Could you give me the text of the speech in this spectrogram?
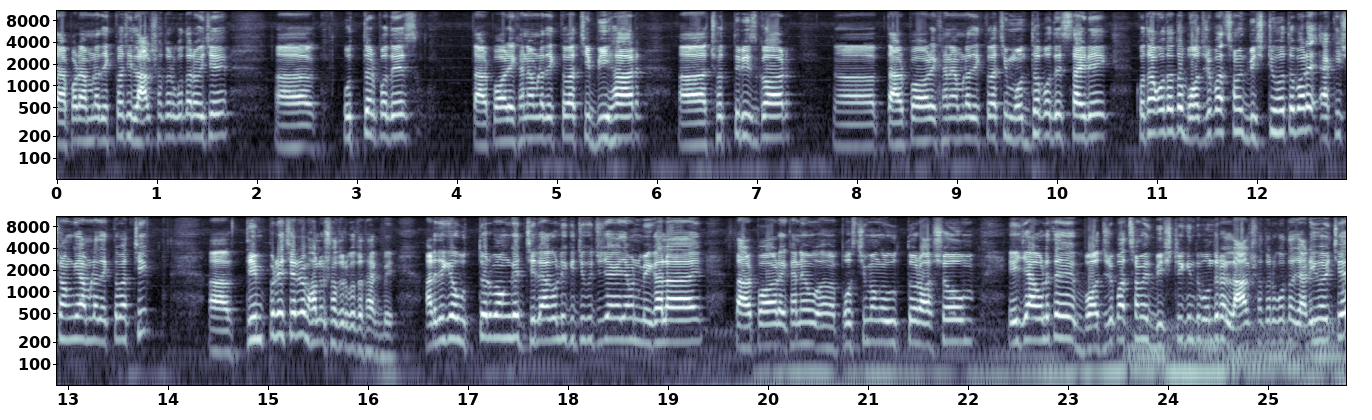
তারপরে আমরা দেখতে পাচ্ছি লাল সতর্কতা রয়েছে উত্তরপ্রদেশ তারপর এখানে আমরা দেখতে পাচ্ছি বিহার ছত্তিশগড় তারপর এখানে আমরা দেখতে পাচ্ছি মধ্যপ্রদেশ সাইডে কোথাও কোথাও তো বজ্রপাত সমেত বৃষ্টি হতে পারে, একই সঙ্গে আমরা দেখতে পাচ্ছি টেম্পারেচারের ভালো সতর্কতা থাকবে। আর এদিকে উত্তরবঙ্গের জেলাগুলি কিছু কিছু জায়গায় যেমন মেঘালয়, তারপর এখানে পশ্চিমবঙ্গের উত্তর অসম, এই জায়গাগুলোতে বজ্রপাত সমেত বৃষ্টি কিন্তু বন্ধুরা লাল সতর্কতা জারি হয়েছে।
